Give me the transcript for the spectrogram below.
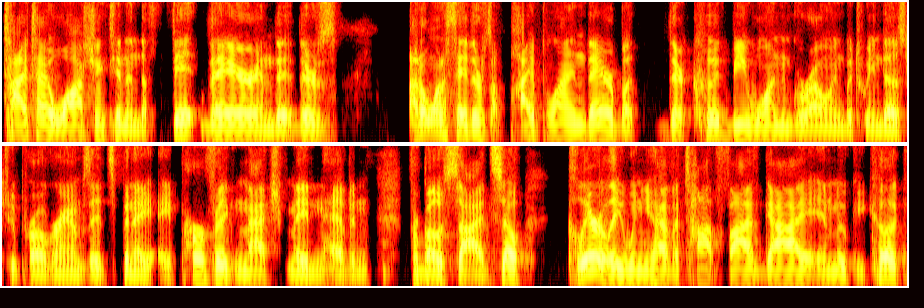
Ty Ty Washington and the fit there. And th- there's I don't want to say there's a pipeline there, but there could be one growing between those two programs. It's been a, a perfect match made in heaven for both sides. So clearly, when you have a top five guy in Mookie Cook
